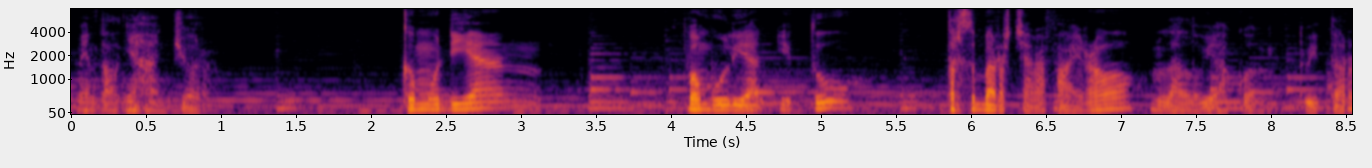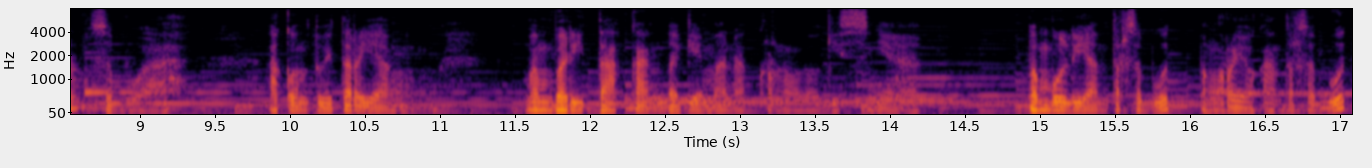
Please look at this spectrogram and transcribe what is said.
mentalnya hancur. Kemudian pembulian itu tersebar secara viral melalui akun Twitter, sebuah akun Twitter yang memberitakan bagaimana kronologisnya pembulian tersebut, pengeroyokan tersebut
